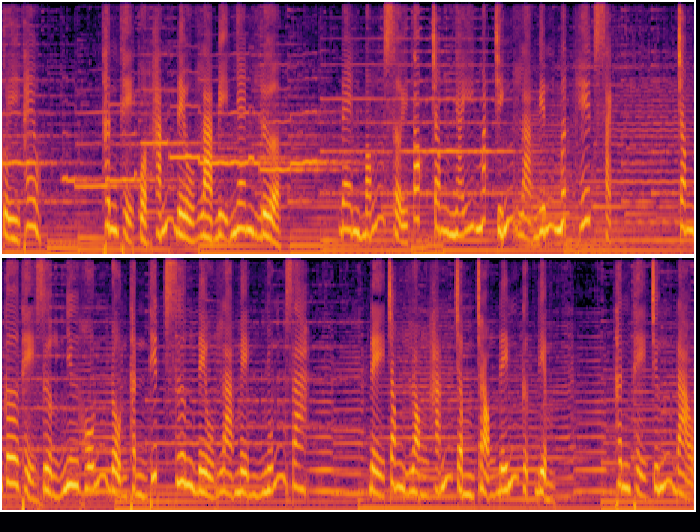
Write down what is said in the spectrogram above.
Tùy theo, Thân thể của hắn đều là bị nhen lửa. Đen bóng sợi tóc trong nháy mắt chính là biến mất hết sạch. Trong cơ thể dường như hốn độn thần thiết xương đều là mềm nhũng ra. Để trong lòng hắn trầm trọng đến cực điểm. Thân thể chứng đạo.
